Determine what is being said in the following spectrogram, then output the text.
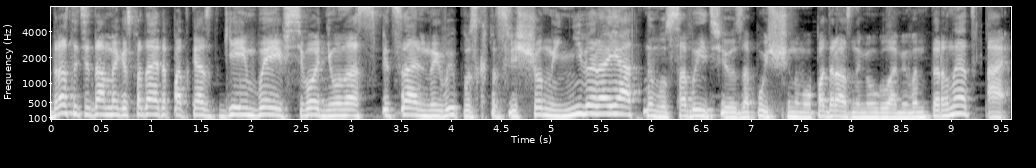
Здравствуйте, дамы и господа, это подкаст Game Wave. Сегодня у нас специальный выпуск, посвященный невероятному событию, запущенному под разными углами в интернет, а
